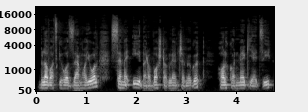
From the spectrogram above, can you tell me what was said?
Blavacki hozzám hajol, szeme éber a vastag lencse mögött, halkan megjegyzi,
